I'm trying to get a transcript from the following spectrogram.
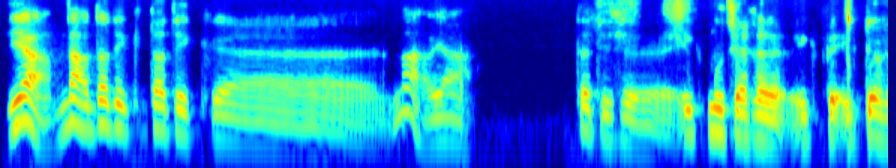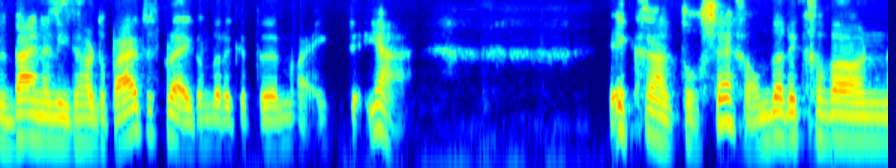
Ja, nou, dat ik, dat ik uh, nou ja, dat is, uh, ik moet zeggen, ik, ik durf het bijna niet hardop uit te spreken, omdat ik het, uh, maar ik, ja, ik ga het toch zeggen, omdat ik gewoon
